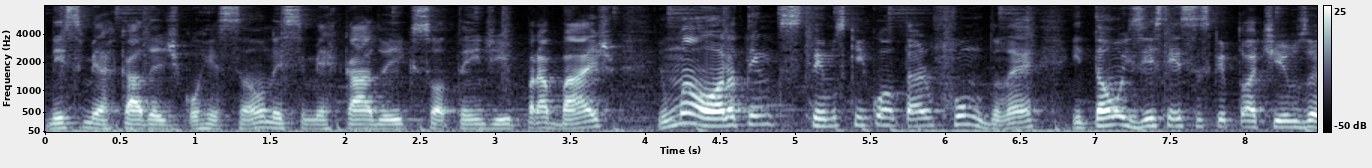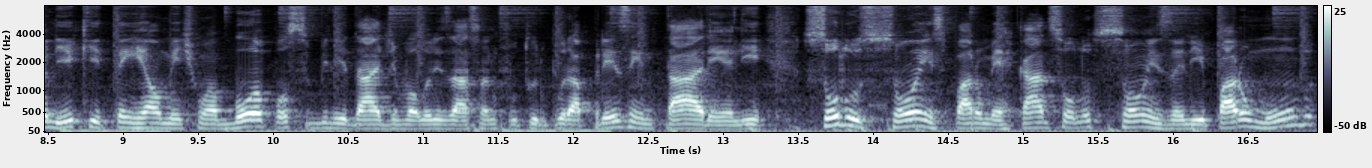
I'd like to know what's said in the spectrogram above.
nesse mercado de correção, nesse mercado aí que só tende a ir para baixo. E uma hora temos, temos que encontrar fundo, né? Então existem esses criptoativos ali que tem realmente uma boa possibilidade de valorização no futuro por apresentarem ali soluções para o mercado mercado, soluções ali para o mundo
